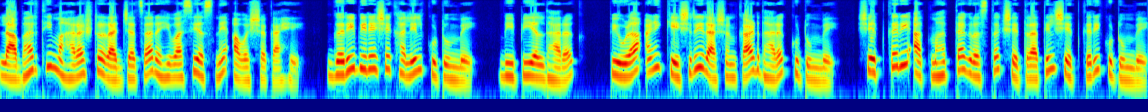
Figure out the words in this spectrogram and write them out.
लाभार्थी महाराष्ट्र राज्याचा रहिवासी असणे आवश्यक आहे. गरिबीरेषेखालील कुटुंबे. बीपीएल धारक पिवळा आणि केशरी राशन कार्ड धारक कुटुंबे. शेतकरी आत्महत्याग्रस्त क्षेत्रातील शेतकरी कुटुंबे.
